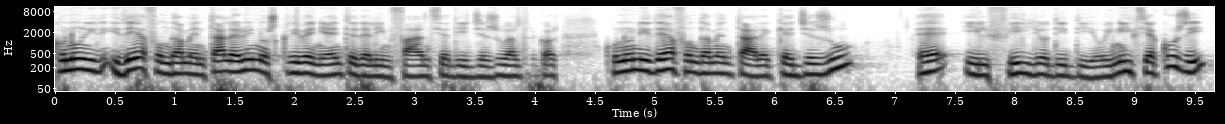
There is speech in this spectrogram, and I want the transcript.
con un'idea fondamentale, lui non scrive niente dell'infanzia di Gesù, altre cose, con un'idea fondamentale che Gesù è il figlio di Dio. Inizia così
